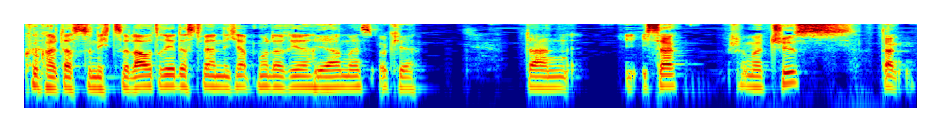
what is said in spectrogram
Guck halt, dass du nicht zu laut redest, während ich abmoderiere. Ja, meinst okay. Dann, ich ich sag schon mal Tschüss. Dann,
